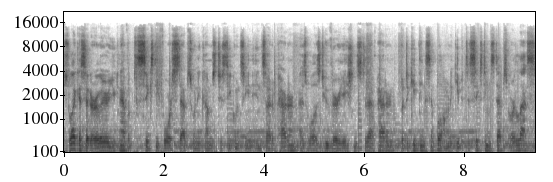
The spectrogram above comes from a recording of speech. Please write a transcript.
So like I said earlier, you can have up to 64 steps when it comes to sequencing inside a pattern, as well as two variations to that pattern. But to keep things simple, I'm gonna keep it to 16 steps or less,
